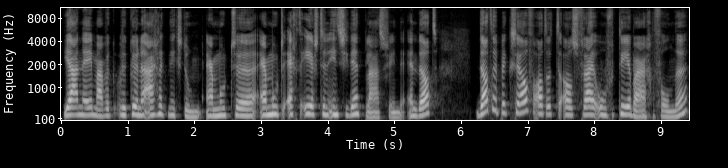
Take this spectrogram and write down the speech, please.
Ja, nee, maar we, we kunnen eigenlijk niks doen. Er moet, uh, er moet echt eerst een incident plaatsvinden. En dat, dat heb ik zelf altijd als vrij onverteerbaar gevonden.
